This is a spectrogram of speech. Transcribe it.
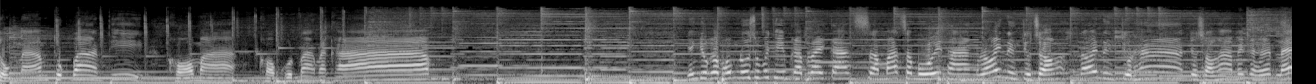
ส่งน้ำทุกบ้านที่ ขอมาขอบคุณมากนะครับยังอยู่กับผมหนูสุภทีมกับรายการสมาร์ทสมุยทาง 101.2 101.5เมกะเฮิรตซ์และ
